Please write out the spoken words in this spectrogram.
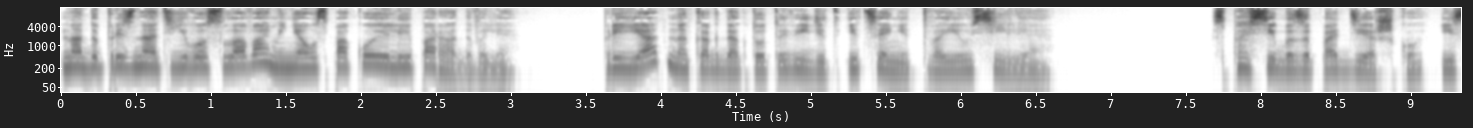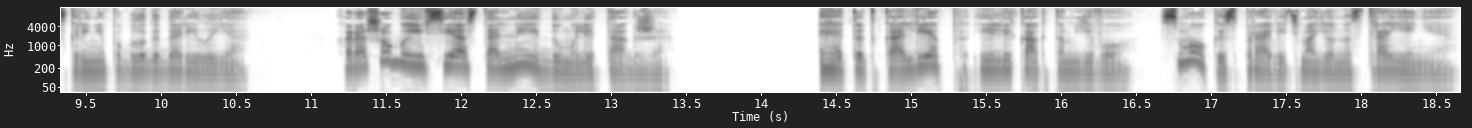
Надо признать, его слова меня успокоили и порадовали. Приятно, когда кто-то видит и ценит твои усилия. «Спасибо за поддержку», — искренне поблагодарила я. Хорошо бы и все остальные думали так же. Этот Колеб, или как там его, смог исправить мое настроение.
